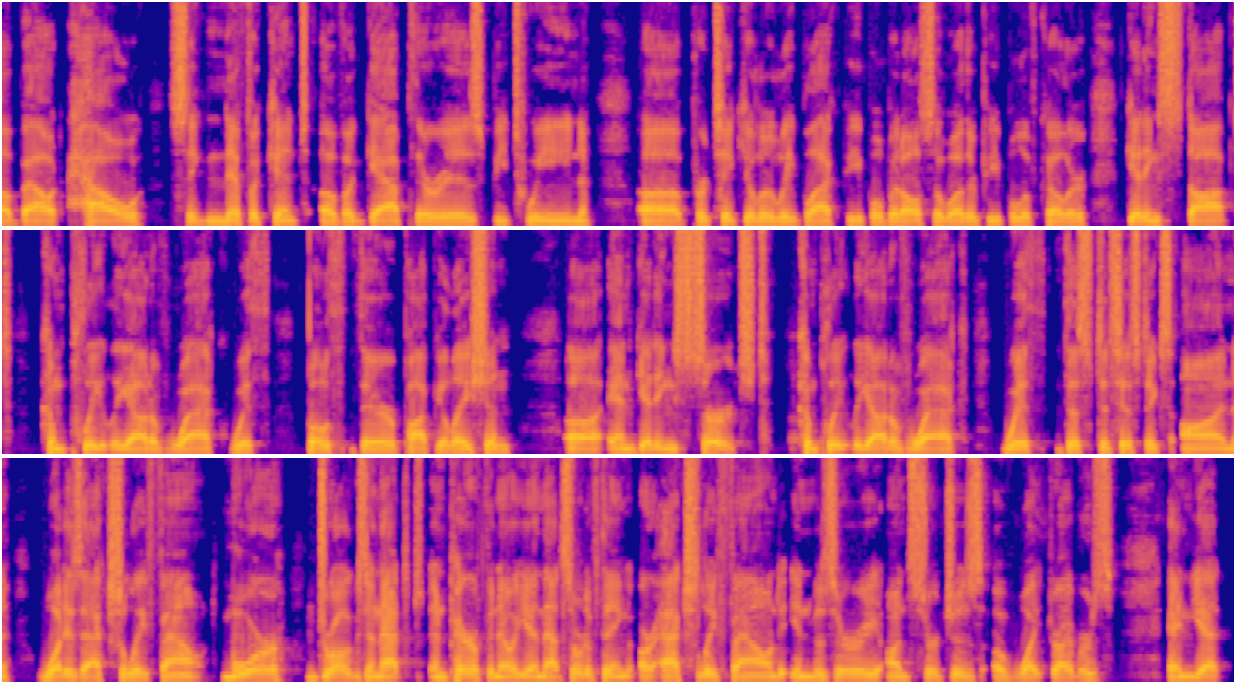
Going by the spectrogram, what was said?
about how significant of a gap there is between uh, particularly black people, but also other people of color getting stopped completely out of whack with both their population uh, and getting searched completely out of whack with the statistics on what is actually found. More drugs and that and paraphernalia and that sort of thing are actually found in Missouri on searches of white drivers, and yet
